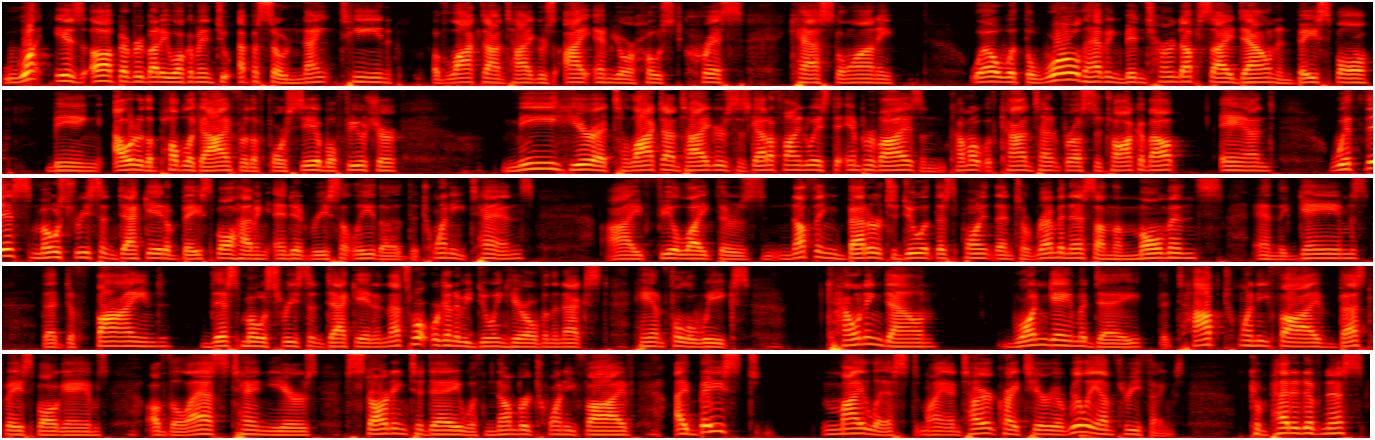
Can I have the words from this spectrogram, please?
What is up, everybody? Welcome into episode 19 of Locked On Tigers. I am your host, Chris Castellani. Well, with the world having been turned upside down and baseball being out of the public eye for the foreseeable future, me here at Locked On Tigers has got to find ways to improvise and come up with content for us to talk about. And with this most recent decade of baseball having ended recently, the, the 2010s, I feel like there's nothing better to do at this point than to reminisce on the moments and the games that defined this most recent decade. And that's what we're going to be doing here over the next handful of weeks, counting down one game a day, the top 25 best baseball games of the last 10 years, starting today with number 25. I based my list, my entire criteria, really on three things competitiveness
